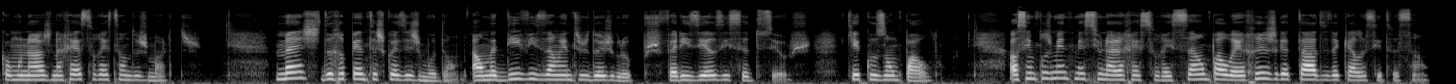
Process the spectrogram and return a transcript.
como nós, na ressurreição dos mortos. Mas, de repente, as coisas mudam. Há uma divisão entre os dois grupos, fariseus e saduceus, que acusam Paulo. Ao simplesmente mencionar a ressurreição, Paulo é resgatado daquela situação.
